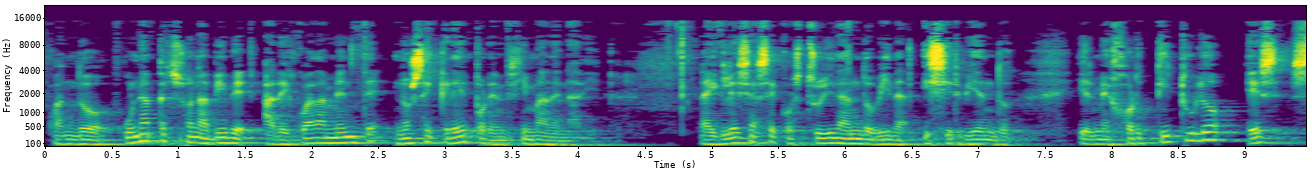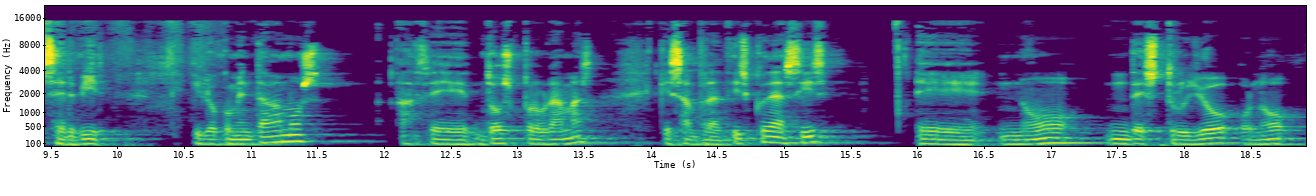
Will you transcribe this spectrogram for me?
Cuando una persona vive adecuadamente no se cree por encima de nadie. La iglesia se construye dando vida y sirviendo y el mejor título es servir. Y lo comentábamos hace dos programas que San Francisco de Asís eh, no destruyó o no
